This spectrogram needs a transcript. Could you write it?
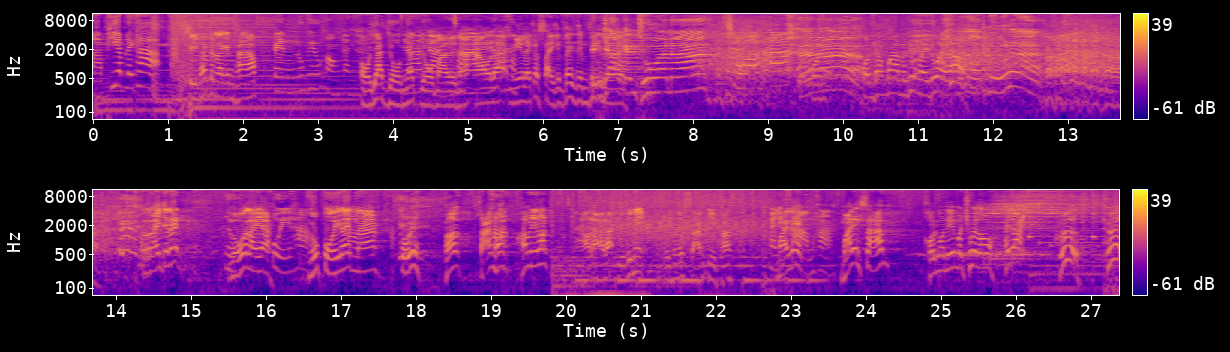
มาเพียบเลยค่ะสี่ท่านเป็นอะไรกันครับ เป็นลูกพี่ลูกน้องกันค่ะโอ้ญาติโยมญาติโยมมาเลยนะใช่เอาละค่ะมีอะไรก็ใส่กันได้เต็มเป็นที่เลญาติยกันชัวร์นะชัวร์ค่ะเออคนคนข้างบ้านมายุ่งอะไรด้วยแล้วหลอกหนูน่ะใครจะเล่น หนูอะไรอะ ปุ๋ยค่ะ หนูปุ๋ยเล่นนะ ปุ๋ยพร้อมสามคนเข้าไปในรถ เอาละเอาละอยู่ที่นี่รูมเอสสามจีพลัสหมายเลขสามค่ะ หมายเลขสามคนคนนี้มาช่วยเราให้ได้ คือคือ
